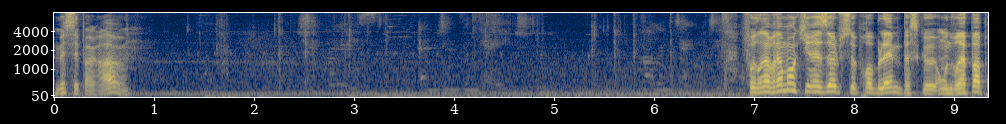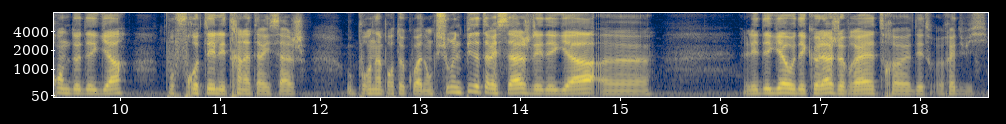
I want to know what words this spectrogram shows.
mais c'est pas grave. Faudrait vraiment qu'ils résolvent ce problème parce qu'on ne devrait pas prendre de dégâts pour frotter les trains d'atterrissage ou pour n'importe quoi. Donc sur une piste d'atterrissage, les dégâts, euh, les dégâts au décollage devraient être, euh, réduits.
